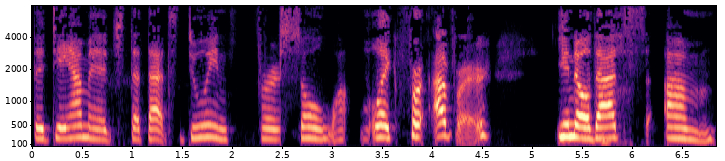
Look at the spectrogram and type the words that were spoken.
the damage that that's doing for so long, like forever, you know, that's, um,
